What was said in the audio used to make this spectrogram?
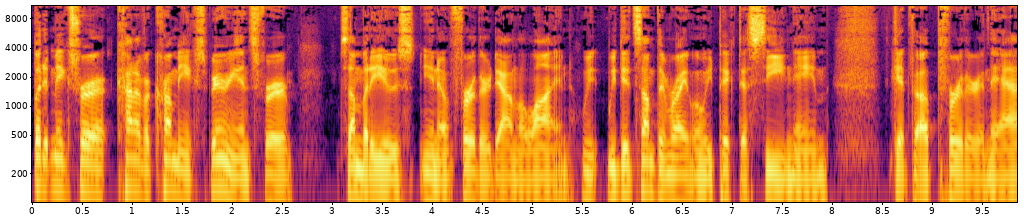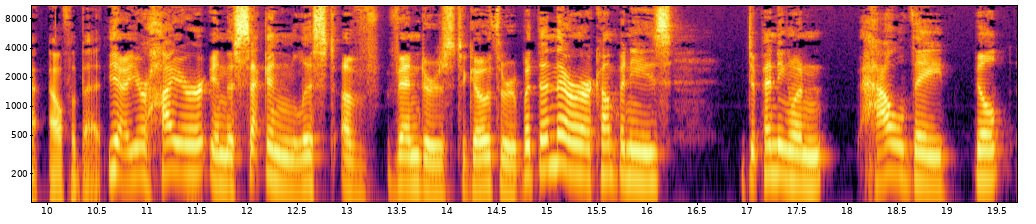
But it makes for kind of a crummy experience for somebody who's, you know, further down the line. We we did something right when we picked a C name get up further in the a- alphabet. Yeah, you're higher in the second list of vendors to go through. But then there are companies, depending on how they built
